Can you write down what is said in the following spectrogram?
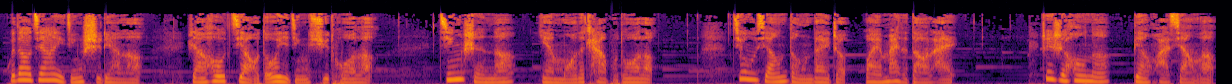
回到家已经十点了。然后脚都已经虚脱了，精神呢也磨得差不多了，就想等待着外卖的到来。这时候呢，电话响了。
